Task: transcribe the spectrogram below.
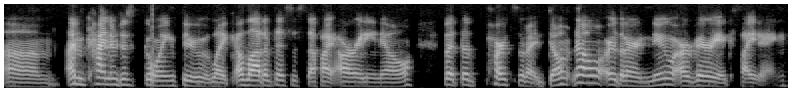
um, I'm kind of just going through like a lot of this is stuff I already know. But the parts that I don't know or that are new are very exciting.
